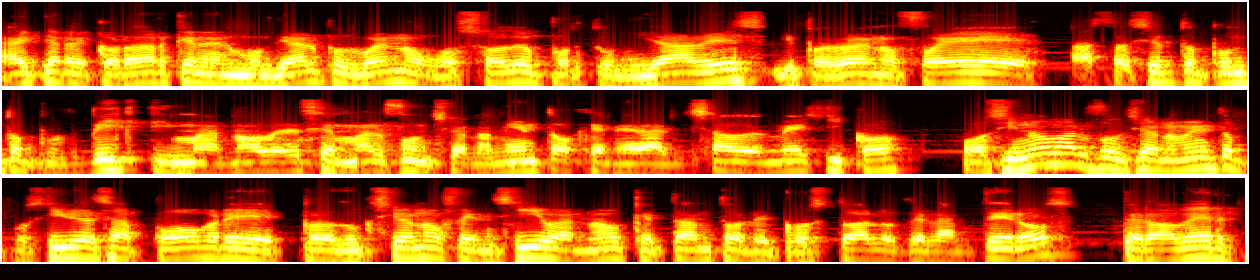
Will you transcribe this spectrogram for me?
Hay que recordar que en el Mundial, pues bueno, gozó de oportunidades y pues bueno, fue hasta cierto punto pues víctima, ¿no? De ese mal funcionamiento generalizado de México. O si no mal funcionamiento, pues sí de esa pobre producción ofensiva, ¿no? Que tanto le costó a los delanteros. Pero a ver,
